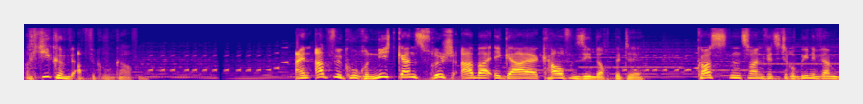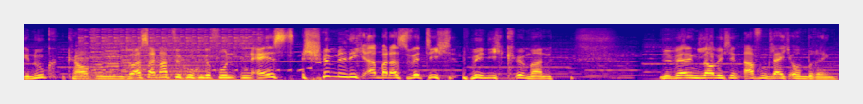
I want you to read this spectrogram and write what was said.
Ach, hier können wir Apfelkuchen kaufen. Ein Apfelkuchen, nicht ganz frisch, aber egal, kaufen Sie ihn doch bitte. Kosten 42 Rubine, wir haben genug. Kaufen. Du hast einen Apfelkuchen gefunden. Er ist schimmelig, aber das wird dich wenig kümmern. Wir werden, glaube ich, den Affen gleich umbringen.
